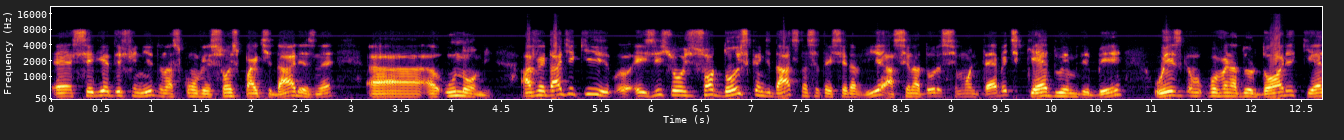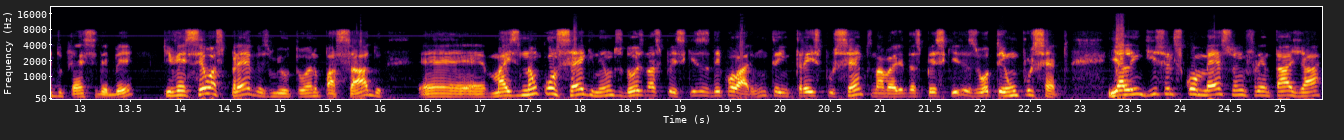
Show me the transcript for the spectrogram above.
é, seria definido nas convenções partidárias, né, a, a, o nome. A verdade é que uh, existe hoje só dois candidatos nessa terceira via, a senadora Simone Tebet, que é do MDB, o ex-governador Dória, que é do PSDB, que venceu as prévias, Milton, ano passado, é, mas não consegue nenhum dos dois nas pesquisas decolar. Um tem 3% na maioria das pesquisas, o outro tem 1%. E além disso, eles começam a enfrentar já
